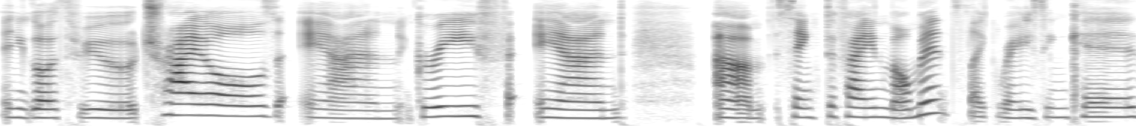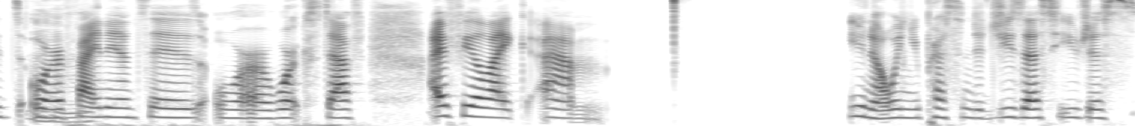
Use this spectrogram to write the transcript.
and you go through trials and grief and um, sanctifying moments like raising kids or Mhm. finances or work stuff. I feel like, um, you know, when you press into Jesus, you just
